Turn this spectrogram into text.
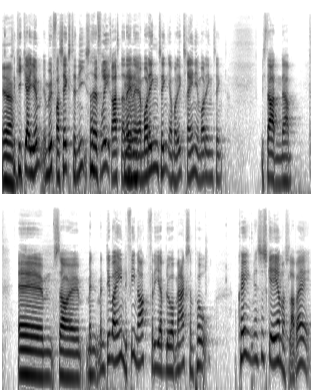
ja, Så gik jeg hjem, jeg mødte fra 6 til 9, så havde jeg fri resten af dagen, Mhm. og jeg måtte ingenting, jeg måtte ikke træne, jeg måtte ingenting. I starten der. Øhm, så, øh, men, men det var egentlig fint nok, fordi jeg blev opmærksom på, okay, ja, så skal jeg hjem og slappe af.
